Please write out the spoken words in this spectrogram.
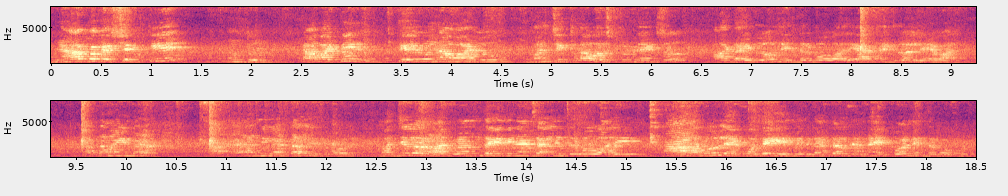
జ్ఞాపక శక్తి తెలివి ఉన్న వాళ్ళు మంచి క్లవర్ స్టూడెంట్స్ ఆ టైంలో నిద్రపోవాలి ఆ టైంలో లేవాలి. అర్థమైందా? అన్ని గంటలు నిద్రపోవాలి. మధ్యలో రాత్రి అంతా ఎన్ని గంటలు నిద్రపోవాలి? ఆరు లేకపోతే ఎనిమిది గంటల కన్నా ఎక్కువ నిద్రపోకూడదు.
